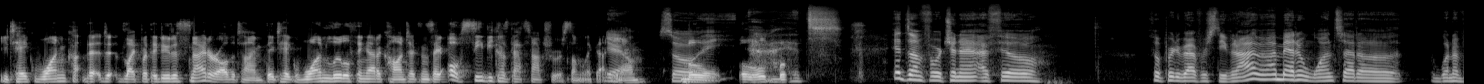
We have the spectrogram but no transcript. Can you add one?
you take one, co- th- th- like what they do to Snyder all the time. They take one little thing out of context and say, "Oh, see, because that's not true," or something like that. Yeah. You know? So Bull, I- bull, bull. it's it's unfortunate. I feel feel pretty bad for Stephen. I I met him once at a one of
